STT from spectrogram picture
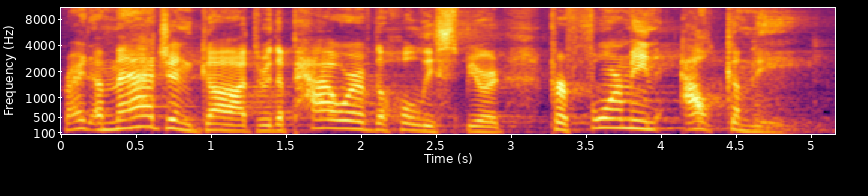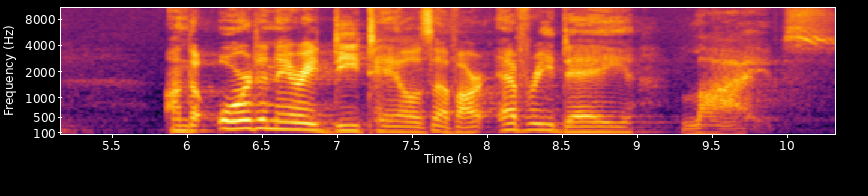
Right? Imagine God, through the power of the Holy Spirit, performing alchemy on the ordinary details of our everyday lives.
